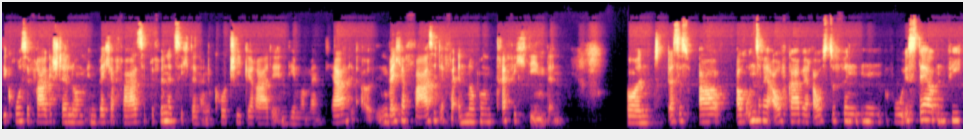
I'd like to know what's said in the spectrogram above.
die große Fragestellung, in welcher Phase befindet sich denn ein Coachee gerade in dem Moment? Ja? In welcher Phase der Veränderung treffe ich den denn? Und das ist auch unsere Aufgabe herauszufinden, wo ist der und wie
